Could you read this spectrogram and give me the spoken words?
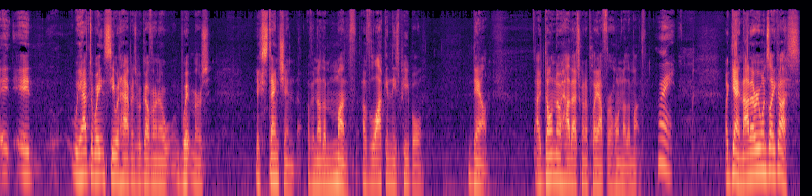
it, it, we have to wait and see what happens with Governor Whitmer's extension of another month of locking these people down. I don't know how that's going to play out for a whole nother month. right. Again, not everyone's like us.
